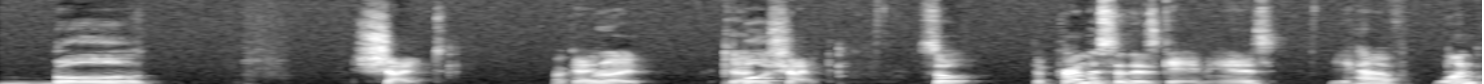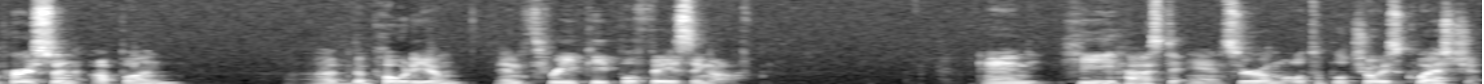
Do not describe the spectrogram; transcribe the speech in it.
Bullshit. Okay? Right. Okay. Bullshit. So the premise of this game is you have one person up on uh, the podium and three people facing off. And he has to answer a multiple choice question.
